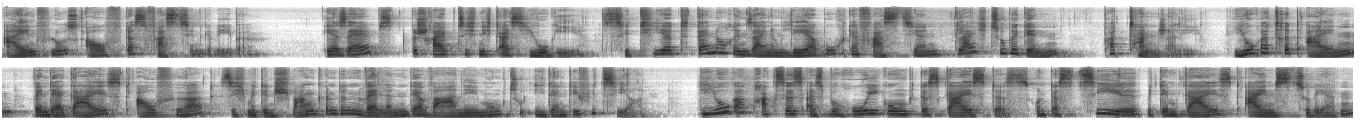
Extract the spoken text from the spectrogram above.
Einfluss auf das Fasziengewebe. Er selbst beschreibt sich nicht als Yogi, zitiert dennoch in seinem Lehrbuch der Faszien gleich zu Beginn Patanjali. Yoga tritt ein, wenn der Geist aufhört, sich mit den schwankenden Wellen der Wahrnehmung zu identifizieren. Die Yoga-Praxis als Beruhigung des Geistes und das Ziel, mit dem Geist eins zu werden,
